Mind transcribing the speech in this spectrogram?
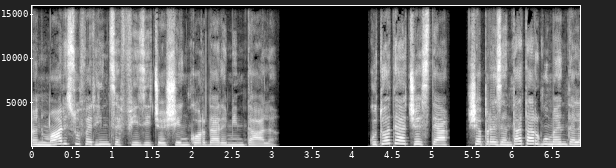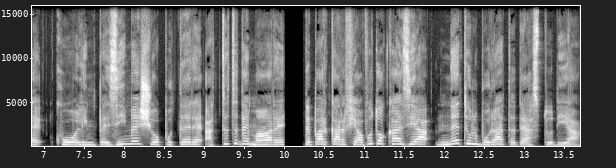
în mari suferințe fizice și încordare mentală. Cu toate acestea, și-a prezentat argumentele cu o limpezime și o putere atât de mare, de parcă ar fi avut ocazia netulburată de a studia.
